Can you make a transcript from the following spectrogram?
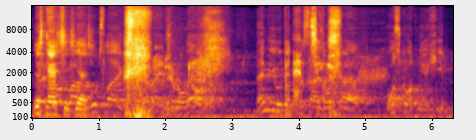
Yes, The Nazis, third one yes. looks like a ranger of the order. A mutant the size of a child was caught near him.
